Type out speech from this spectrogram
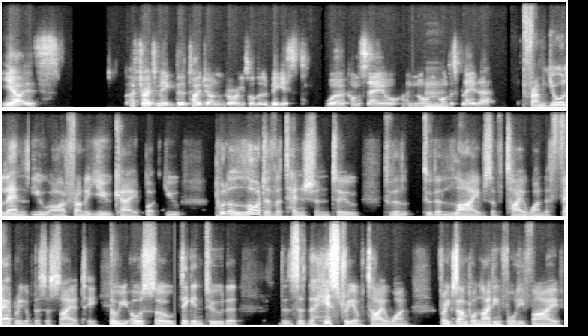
yeah, it's I've tried to make the Taichung drawing sort of the biggest work on sale and on, Mm. on display there. From your lens, you are from the UK, but you put a lot of attention to to the to the lives of Taiwan, the fabric of the society. So you also dig into the the, the history of Taiwan. For example, 1945,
